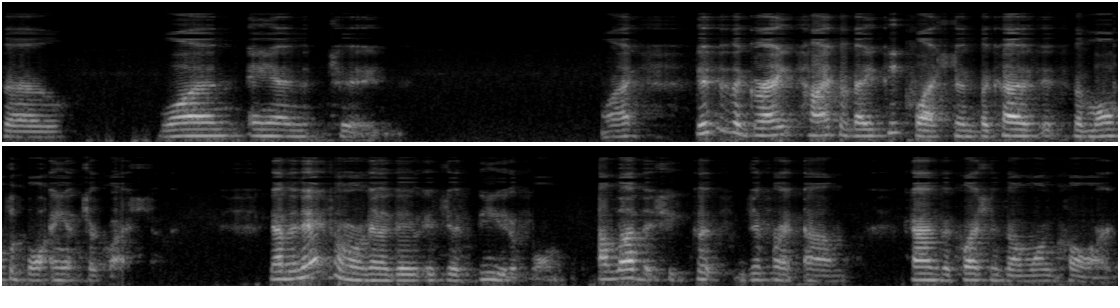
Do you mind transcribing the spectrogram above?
So 1 and 2. All right? This is a great type of AP question because it's the multiple answer question. Now the next one we're going to do is just beautiful. I love that she puts different um, kinds of questions on one card.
